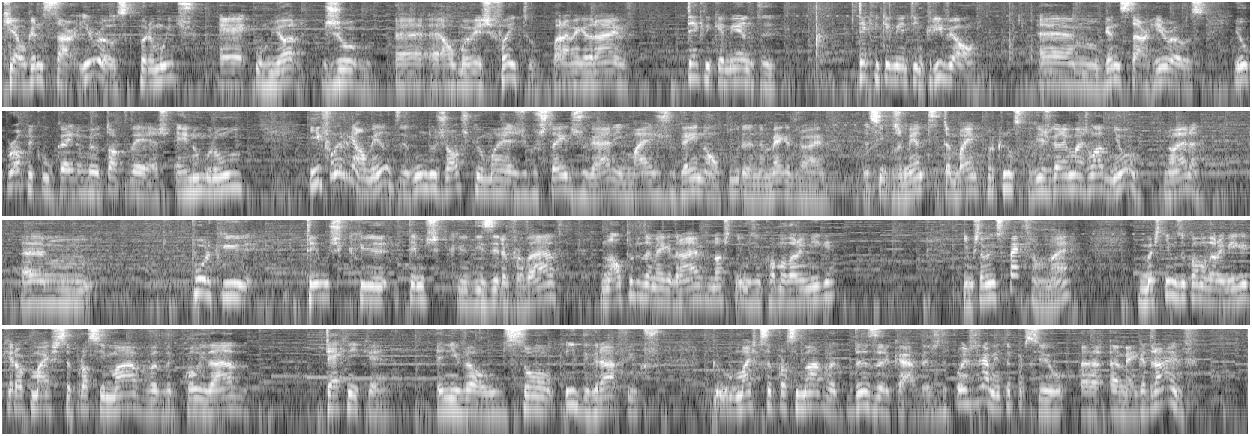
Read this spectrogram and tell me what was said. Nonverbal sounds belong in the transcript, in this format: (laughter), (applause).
que é o Gunstar Heroes, que para muitos é o melhor jogo uh, alguma vez feito para a Mega Drive, tecnicamente, tecnicamente incrível. Um, Gunstar Heroes, eu próprio coloquei no meu top 10 em número 1 e foi realmente um dos jogos que eu mais gostei de jogar e mais joguei na altura na Mega Drive. Simplesmente também porque não se podia jogar em mais lado nenhum, não era? Um, porque temos que, temos que dizer a verdade, na altura da Mega Drive nós tínhamos o Commodore Amiga, tínhamos também o Spectrum, não é? Mas tínhamos o Commodore Amiga que era o que mais se aproximava da qualidade técnica a nível de som e de gráficos, o mais que se aproximava das arcadas. Depois realmente apareceu a, a Mega Drive,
